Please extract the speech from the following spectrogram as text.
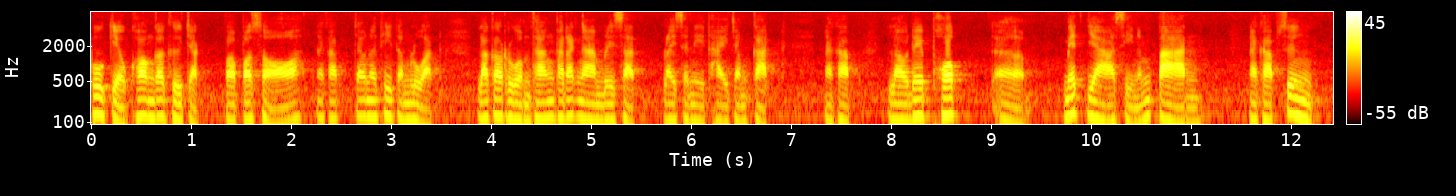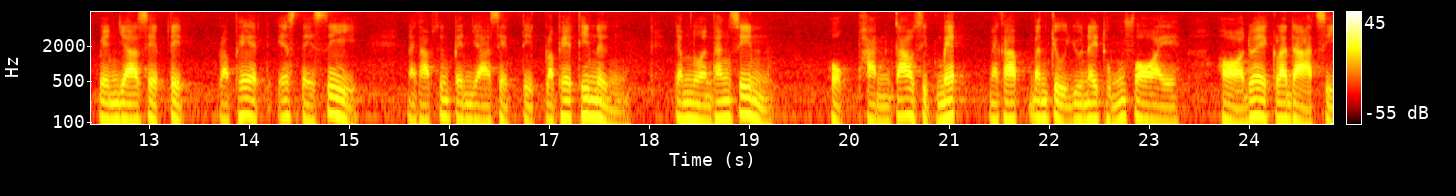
ผู้เกี่ยวข้องก็คือจากปปสนะครับเจ้าหน้าที่ตำรวจ แล้วก็รวมทั้งพนักงานบริษัทไปรษณีย์ไทยจำกัดนะครับเราได้พบ เม็ดยาสีน้ำตาลนะครับซึ่งเป็นยาเสพติดประเภทเอสเตซีนะครับซึ่งเป็นยาเสพติดประเภทที่ 1จำนวนทั้งสิ้น 6,090 เม็ดนะครับบรรจุอยู่ในถุงฟอยล์ห่อด้วยกระดาษสี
